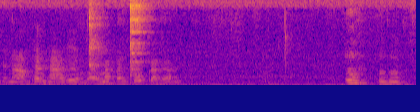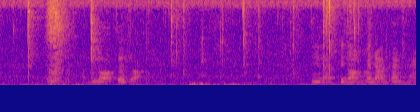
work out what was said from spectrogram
แม่น้ำทั้งหาเริ่มไหลมาปันจบกันแล้วอืออือหืออันนี้หลอจะเจาะนี่นะพี่น้องแม่น้ำทั้งหา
